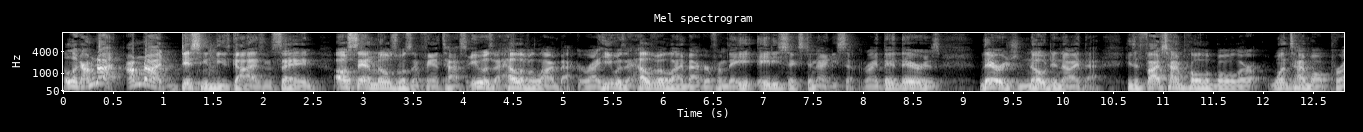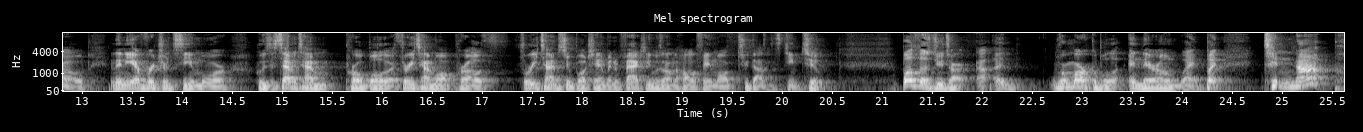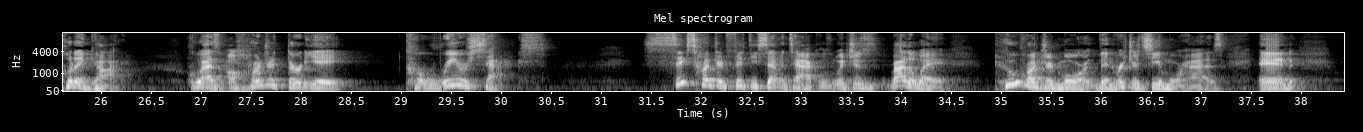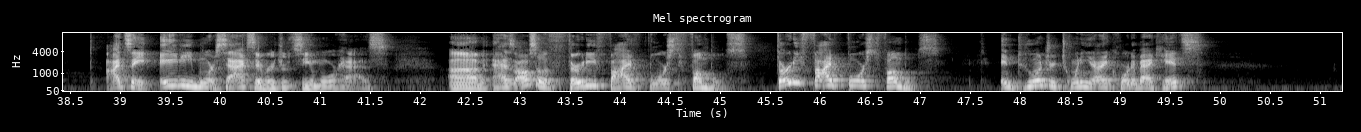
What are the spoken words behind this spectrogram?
Look, I'm not I'm not dissing these guys and saying, "Oh, Sam Mills wasn't fantastic." He was a hell of a linebacker, right? He was a hell of a linebacker from the 86 to 97, right? There, there is there is no denying that. He's a five-time Pro Bowler, one-time All-Pro, and then you have Richard Seymour, who's a seven-time Pro Bowler, three-time All-Pro, three-time Super Bowl champion. In fact, he was on the Hall of Fame All 2000s team too. Both those dudes are uh, uh, remarkable in their own way, but to not put a guy who has 138 career sacks, 657 tackles, which is, by the way, 200 more than Richard Seymour has, and I'd say 80 more sacks than Richard Seymour has. Um, has also 35 forced fumbles. 35 forced fumbles and 229 quarterback hits.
